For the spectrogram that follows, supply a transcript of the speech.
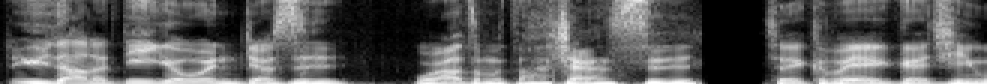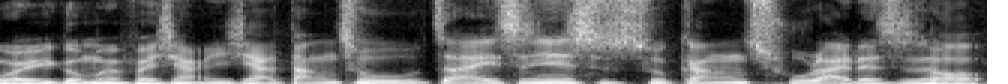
遇到的第一个问题就是我要怎么找讲师？所以可不可以跟请伟宇跟我们分享一下，当初在生鲜食书刚出来的时候，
